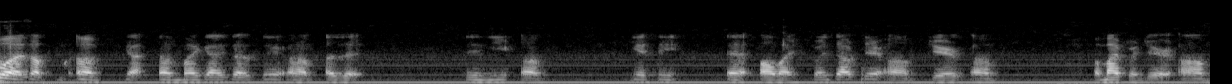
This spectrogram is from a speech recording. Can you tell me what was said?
what's up? Um, yeah, um, my guys out there, um, other than you, um, you see, uh, all my friends out there, um, Jared, um, well, my friend Jared, um,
